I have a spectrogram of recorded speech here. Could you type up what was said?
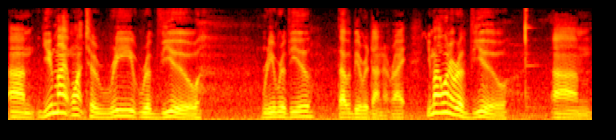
um, you might want to re review, re review, that would be redundant, right? You might want to review um,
